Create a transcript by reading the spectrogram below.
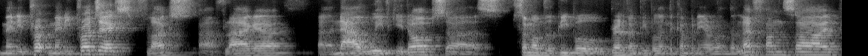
many pro many projects, Flux, uh, Flagger, uh, now Weave GitOps. Uh, some of the people, relevant people in the company are on the left-hand side.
